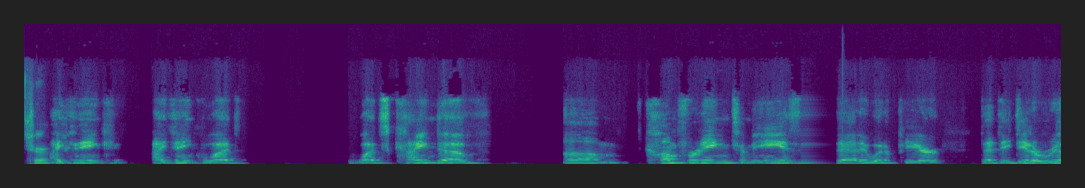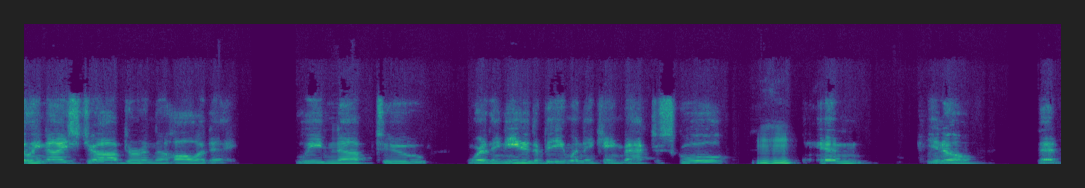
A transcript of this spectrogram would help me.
Sure. I think I think what what's kind of um, comforting to me is that it would appear that they did a really nice job during the holiday leading up to where they needed to be when they came back to school. Mm-hmm. And, you know, that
